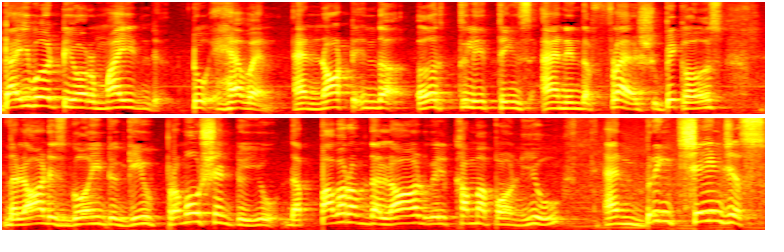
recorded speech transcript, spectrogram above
divert your mind to heaven and not in the earthly things and in the flesh because the Lord is going to give promotion to you. The power of the Lord will come upon you and bring changes,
